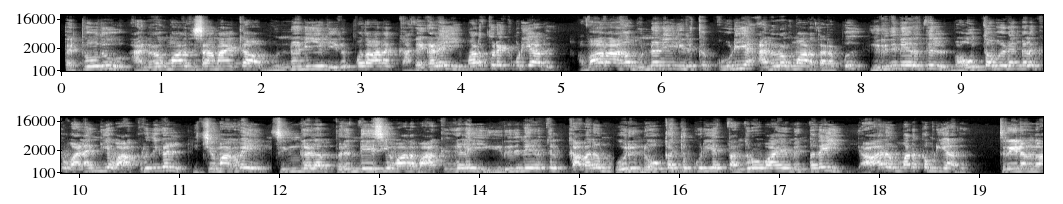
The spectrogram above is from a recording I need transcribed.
தற்போது அனுரகுமார் திசாநாயக்கா முன்னணியில் இருப்பதான கதைகளை மறுத்துரைக்க முடியாது. அவ்வாறாக முன்னணியில் இருக்கக்கூடிய அனுரகுமார தரப்பு இறுதி நேரத்தில் பௌத்த பீடங்களுக்கு வழங்கிய வாக்குறுதிகள் நிச்சயமாகவே சிங்கள பெருந்தேசியவாத வாக்குகளை இறுதி நேரத்தில் கவரும் ஒரு நோக்கத்துக்குரிய தந்திரோபாயம் என்பதை யாரும் மறக்க முடியாது. ஸ்ரீலங்கா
